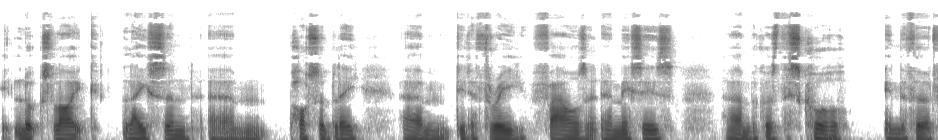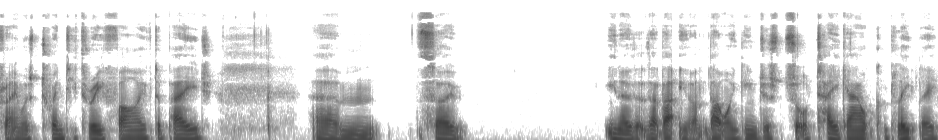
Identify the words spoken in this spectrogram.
it looks like Leyssen um, possibly um, did a three fouls and misses um, because the score in the third frame was 23-5 to Page. Um, so, you know, that, that, that, you know, that one can just sort of take out completely.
